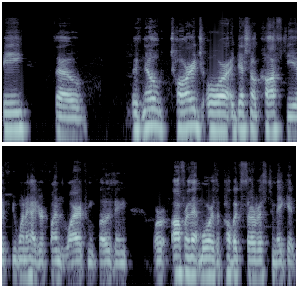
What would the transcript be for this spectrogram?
fee. So there's no charge or additional cost to you if you want to have your funds wired from closing. We're offering that more as a public service to make it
